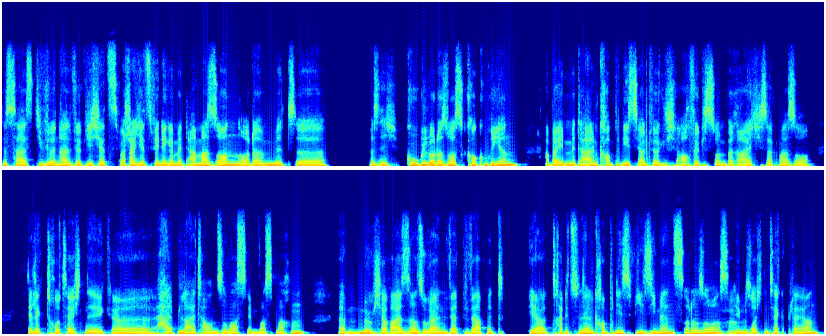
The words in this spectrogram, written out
Das heißt, die würden halt wirklich jetzt wahrscheinlich jetzt weniger mit Amazon oder mit äh, weiß nicht, Google oder sowas konkurrieren, aber eben mit allen Companies, die halt wirklich auch wirklich so im Bereich, ich sag mal so, Elektrotechnik, äh, Halbleiter und sowas eben was machen. Ähm, möglicherweise dann sogar einen Wettbewerb mit eher traditionellen Companies wie Siemens oder sowas, mhm. eben solchen Tech-Playern.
